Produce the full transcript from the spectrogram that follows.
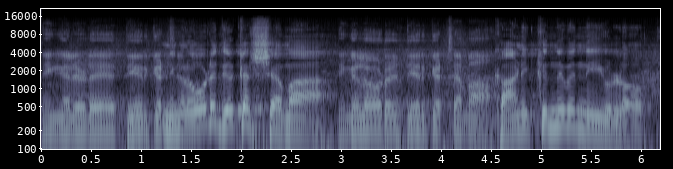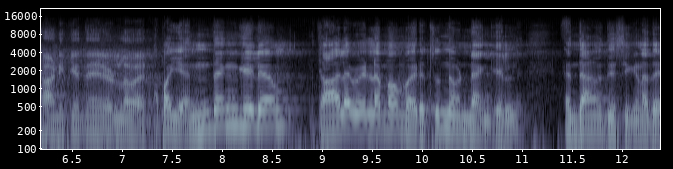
നിങ്ങളുടെ ദീർഘ നിങ്ങളോട് ദീർഘക്ഷമ നിങ്ങളോട് ദീർഘക്ഷമ കാണിക്കുന്നുവെന്നീയുള്ളൂ. കാണിക്കുന്നതിനുള്ളവൻ. അപ്പൊ എന്തെങ്കിലും കാലവിളംബം വരുത്തുന്നുണ്ടെങ്കിൽ എന്താണ് ഉദ്ദേശിക്കുന്നത്?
